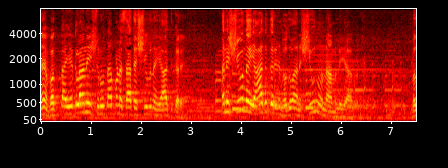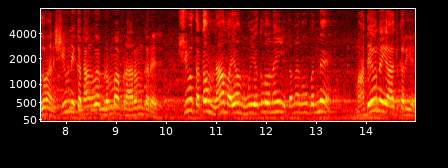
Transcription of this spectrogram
હે, વક્તા એકલા નહીં શ્રોતા પણ સાથે શિવને યાદ કરે. અને શિવને યાદ કરીને ભગવાન શિવનું નામ લઈ આપણે ભગવાન શિવની કથાનો હવે બ્રહ્મા પ્રારંભ કરે છે. શિવ તત્વ નામ અયમ, હું એકલો નહીં, તમે હું બંને. મહાદેવને યાદ કરીએ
